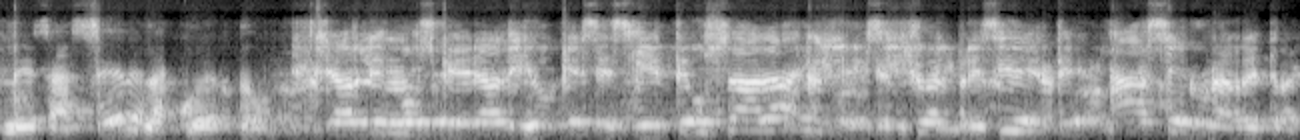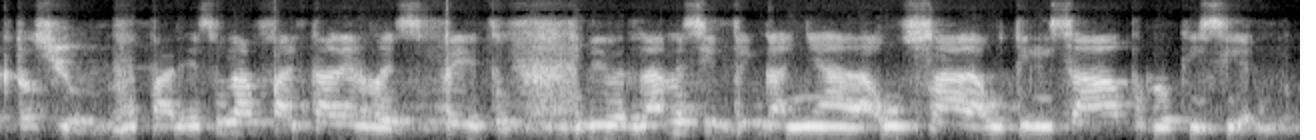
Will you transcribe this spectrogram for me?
deshacer el acuerdo. Charles Mosquera dijo que se siente usada y le exigió al presidente hacer una retractación. Me parece una falta de respeto y de verdad me siento engañada, usada, utilizada por lo que hicieron.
